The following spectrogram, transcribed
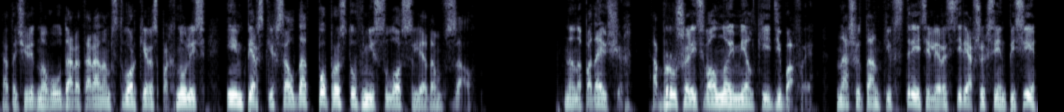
От очередного удара тараном створки распахнулись, и имперских солдат попросту внесло следом в зал. На нападающих обрушились волной мелкие дебафы. Наши танки встретили растерявшихся NPC,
